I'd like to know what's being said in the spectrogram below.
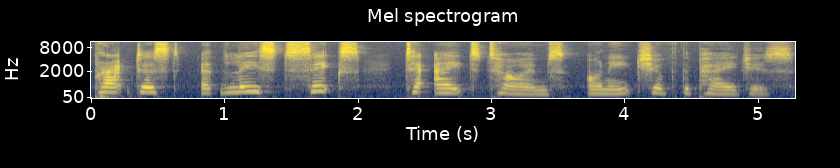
practiced at least six to eight times on each of the pages.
